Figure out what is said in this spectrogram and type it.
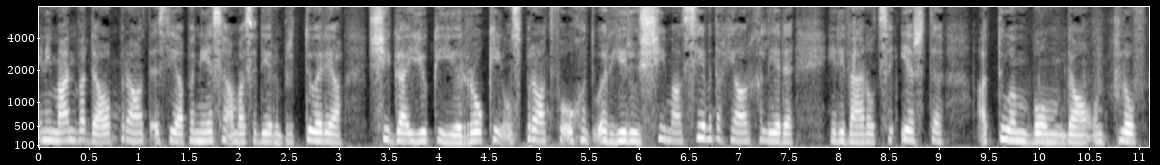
en die man wat daar praat is die Japaneese ambassadeur in Pretoria, Shigeyuki Hiroki. Ons praat veraloggend oor Hiroshima. 70 jaar gelede het die wêreld se eerste atoombom daar ontplof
